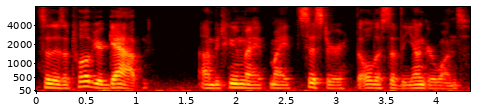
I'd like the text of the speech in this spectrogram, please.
So there's a 12 year gap um, between my my sister, the oldest of the younger ones,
